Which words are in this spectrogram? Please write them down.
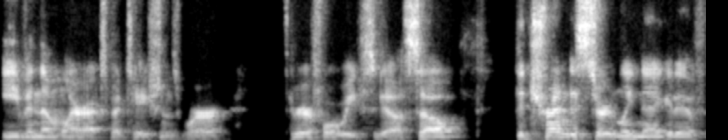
even than where expectations were three or four weeks ago. So the trend is certainly negative.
